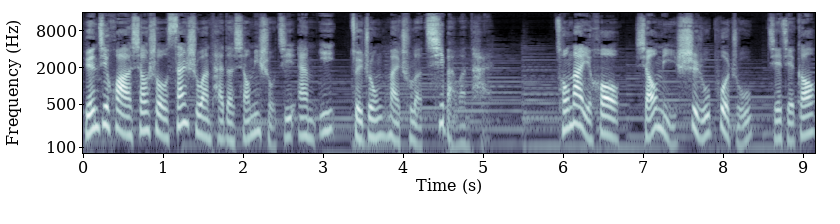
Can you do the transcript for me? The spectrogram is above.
原计划销售三十万台的小米手机 M 一，最终卖出了七百万台。从那以后，小米势如破竹，节节高。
